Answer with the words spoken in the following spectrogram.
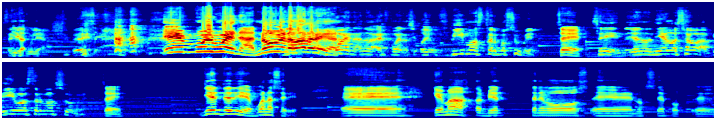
Sería culiao. ¡Es muy buena! ¡No me la van a es negar! buena, no, es buena. Oye, vi Monster Musume. Sí, Sí, yo no niego esa agua, vi Monster Musume. sí. 10 de 10, buena serie. Eh, ¿Qué más? También tenemos, eh, no sé, eh,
